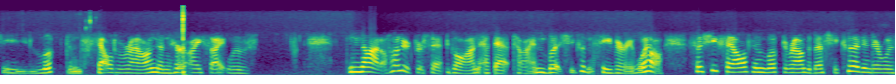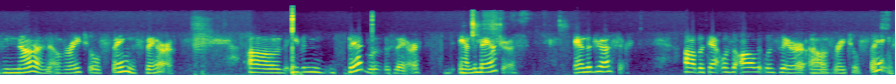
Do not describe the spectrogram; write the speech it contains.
she looked and felt around, and her eyesight was not a 100% gone at that time, but she couldn't see very well. So she felt and looked around the best she could, and there was none of Raechel's things there. Uh, even bed was there, and the mattress, and the dresser. Uh, but that was all that was there of Raechel's things.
